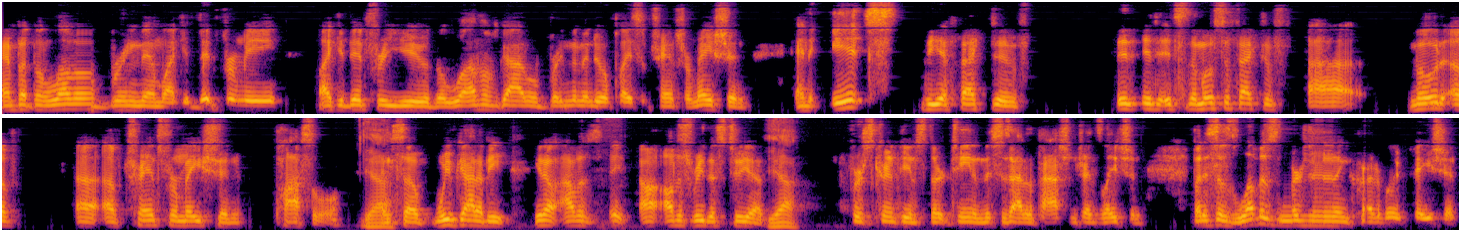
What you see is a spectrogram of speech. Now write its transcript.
And but the love will bring them like it did for me, like it did for you. The love of God will bring them into a place of transformation. And it's the effective, it, it, it's the most effective uh, mode of uh, of transformation possible. Yeah. And so we've got to be, you know, I was, I'll just read this to you. Yeah. First Corinthians 13, and this is out of the Passion Translation, but it says, Love is large and incredibly patient.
